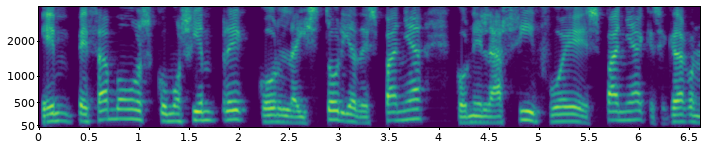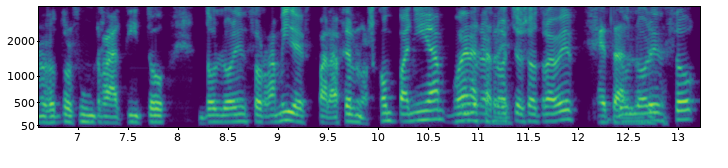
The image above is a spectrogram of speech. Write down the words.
Empezamos, como siempre, con la historia de España, con el Así fue España, que se queda con nosotros un ratito don Lorenzo Ramírez para hacernos compañía. Buenas, noches otra vez, don Lorenzo.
